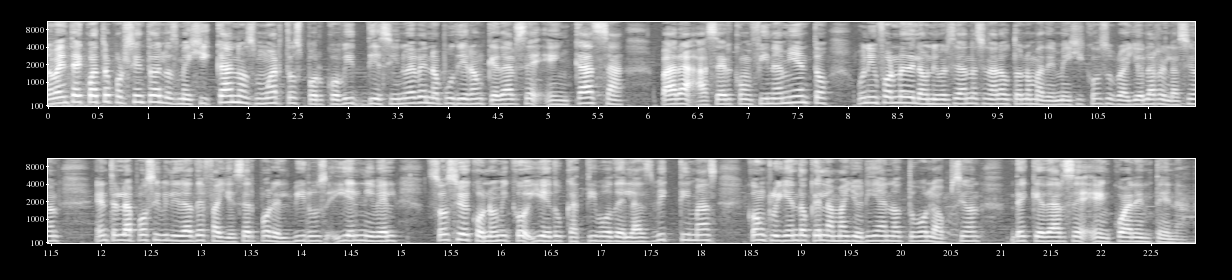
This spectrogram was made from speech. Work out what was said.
94% de los mexicanos muertos por COVID-19 no pudieron quedarse en casa para hacer confinamiento. Un informe de la Universidad Nacional Autónoma de México subrayó la relación entre la posibilidad de fallecer por el virus y el nivel socioeconómico y educativo de las víctimas, concluyendo que la mayoría no tuvo la opción de quedarse en cuarentena.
